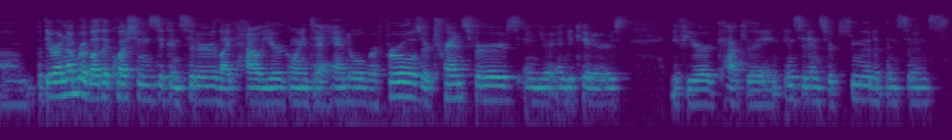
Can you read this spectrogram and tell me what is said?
Um, but there are a number of other questions to consider, like how you're going to handle referrals or transfers in your indicators, if you're calculating incidence or cumulative incidence.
